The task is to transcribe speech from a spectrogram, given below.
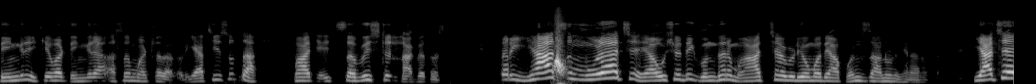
डिंगरी किंवा डिंगऱ्या असं म्हटलं जातं. याची सुद्धा भाजी चविष्ट लागत असते. तर ह्याच मुळाचे औषधी गुणधर्म आजच्या व्हिडिओमध्ये आपण जाणून घेणार आहोत. याचे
